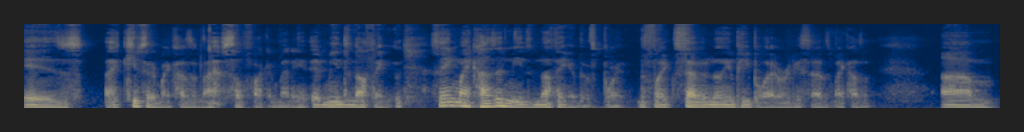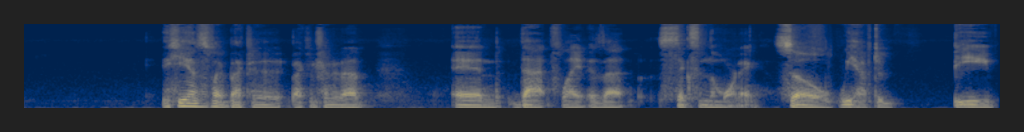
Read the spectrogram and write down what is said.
is I keep saying my cousin. I have so fucking many. It means nothing. Saying my cousin means nothing at this point. It's like seven million people. I already said is my cousin. Um, he has a flight back to back to Trinidad, and that flight is at six in the morning. So we have to be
